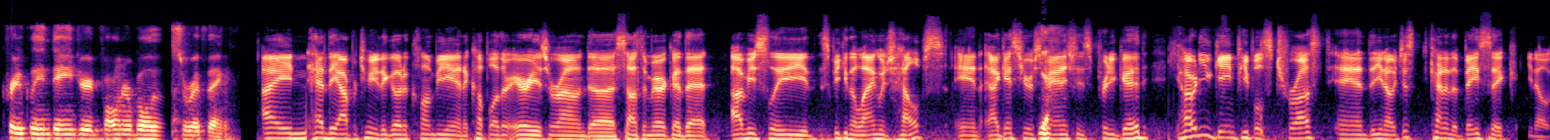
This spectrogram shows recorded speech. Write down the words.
critically endangered, vulnerable, that sort of thing. I had the opportunity to go to Colombia and a couple other areas around uh, South America that obviously speaking the language helps. And I guess your Yeah. Spanish is pretty good. How do you gain people's trust and, you know, just kind of the basic, you know,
